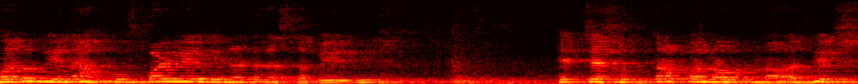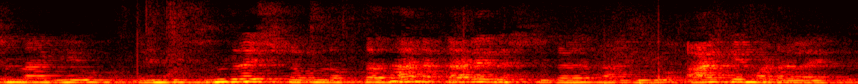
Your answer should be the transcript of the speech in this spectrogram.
ಮರುದಿನ ಹುಬ್ಬಳ್ಳಿಯಲ್ಲಿ ನಡೆದ ಸಭೆಯಲ್ಲಿ ಎಚ್ ಎಸ್ ರುದ್ರಪ್ಪನವರನ್ನು ಅಧ್ಯಕ್ಷರನ್ನಾಗಿಯೂ, ಎನ್ ಡಿ ಸುಂದರೇಶ್ ಅವರನ್ನು ಪ್ರಧಾನ ಕಾರ್ಯದರ್ಶಿಗಳನ್ನಾಗಿಯೂ ಆಯ್ಕೆ ಮಾಡಲಾಯಿತು.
